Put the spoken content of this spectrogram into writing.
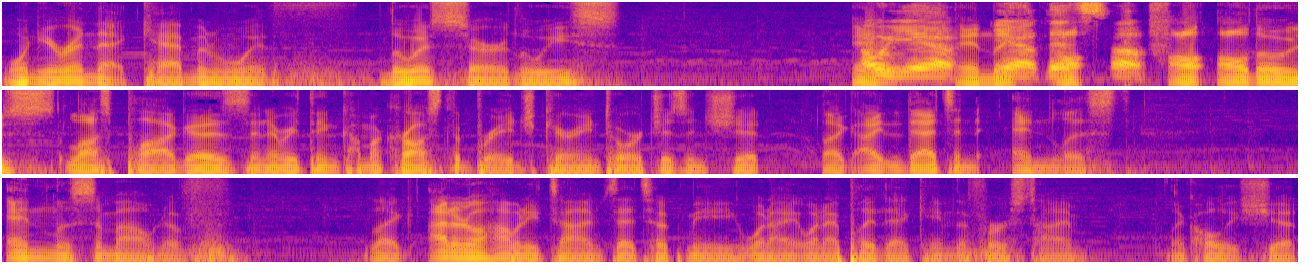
when you're in that cabin with Luis or Luis. and- oh yeah. and, like, yeah that's tough. all, all those Las Plagas and everything come across the bridge carrying torches and shit. Like I, that's an endless, endless amount of like I don't know how many times that took me when I when I played that game the first time. Like holy shit.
